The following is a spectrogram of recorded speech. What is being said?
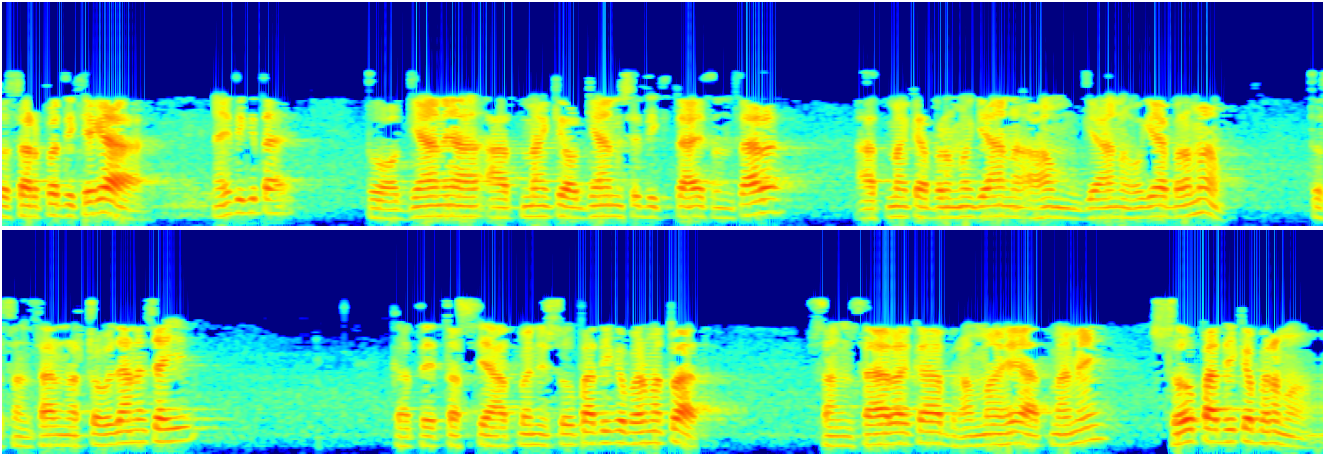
तो सर्प दिखेगा? नहीं दिखता है। तो अज्ञान, आत्मा के अज्ञान से दिखता है संसार। आत्मा का ब्रह्म ज्ञान, अहम ज्ञान हो गया ब्रह्म। तो संसार नष्ट हो जाना चाहिए। कहते, तस्य आत्मनि सोपाधिक भ्रमत्वात संसार का भ्रम है आत्मा में सोपाधिक भ्रम,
